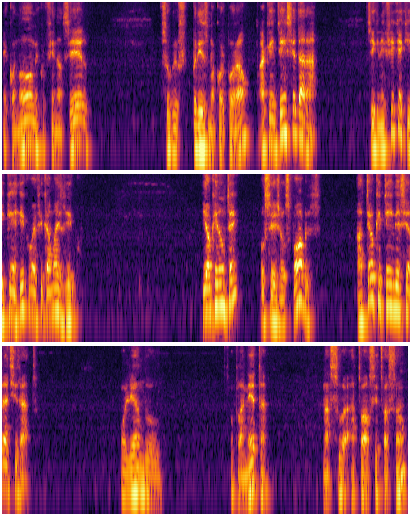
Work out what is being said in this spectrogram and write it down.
econômico, financeiro, sobre o prisma corporal. A quem tem se dará. Significa que quem é rico vai ficar mais rico. E ao que não tem, ou seja, aos pobres, até o que tem lhe será tirado. Olhando o planeta, na sua atual situação.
